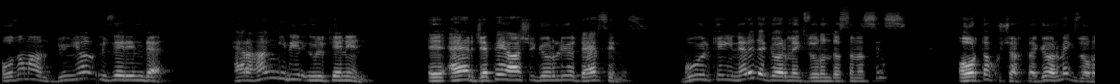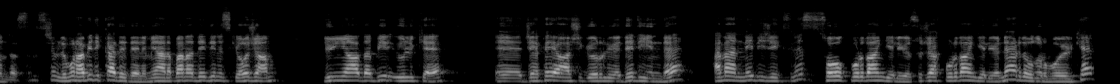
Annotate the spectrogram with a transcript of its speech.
O zaman dünya üzerinde herhangi bir ülkenin e, eğer cephe yağışı görülüyor derseniz bu ülkeyi nerede görmek zorundasınız siz? Orta kuşakta görmek zorundasınız. Şimdi buna bir dikkat edelim. Yani bana dediniz ki hocam dünyada bir ülke e, cephe yağışı görülüyor dediğinde hemen ne diyeceksiniz? Soğuk buradan geliyor, sıcak buradan geliyor. Nerede olur bu ülke?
